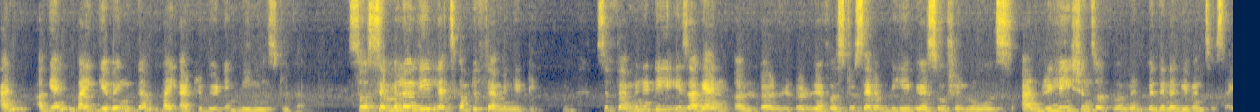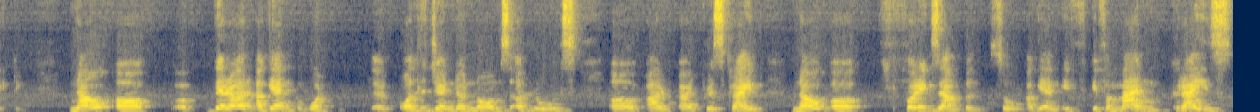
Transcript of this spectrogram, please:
And again by giving them by attributing meanings to them. So similarly let's come to femininity. So femininity is again uh, uh, refers to set of behavior social roles and relations of women within a given society. Now uh, there are again what all the gender norms or roles are, are prescribed. Now for example so again if if a man cries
